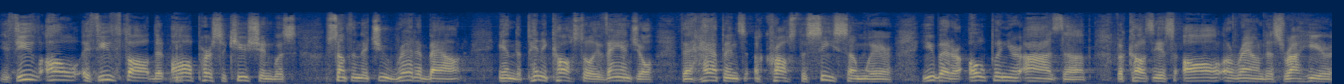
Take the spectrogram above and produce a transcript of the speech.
If you've, all, if you've thought that all persecution was something that you read about in the Pentecostal evangel that happens across the sea somewhere, you better open your eyes up because it's all around us right here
